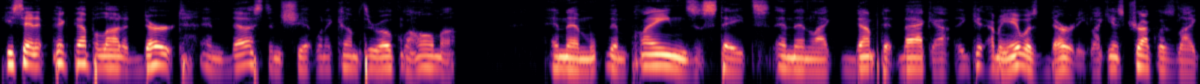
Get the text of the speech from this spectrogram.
he said it picked up a lot of dirt and dust and shit when it come through Oklahoma and them them plains states and then like dumped it back out. I mean, it was dirty. Like his truck was like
